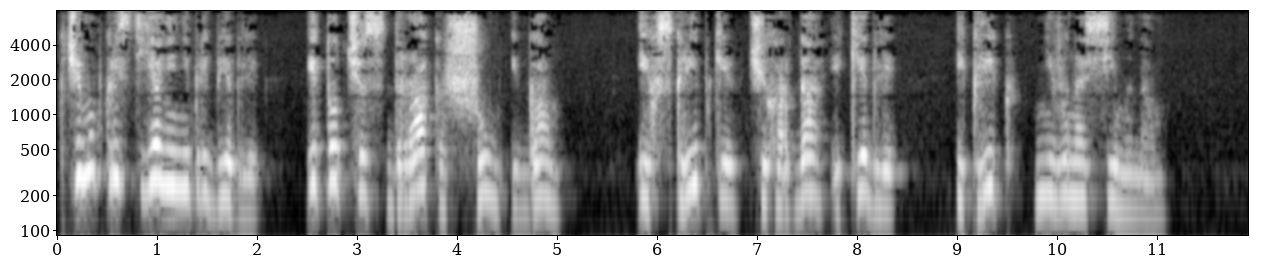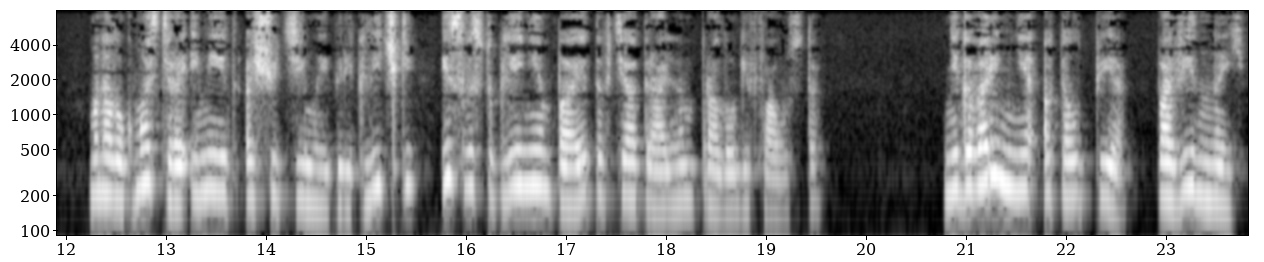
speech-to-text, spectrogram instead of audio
К чему б крестьяне не прибегли, и тотчас драка, шум и гам, их скрипки, чехарда и кегли, и крик невыносимы нам. Монолог мастера имеет ощутимые переклички и с выступлением поэта в театральном прологе Фауста. «Не говори мне о толпе, повинной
